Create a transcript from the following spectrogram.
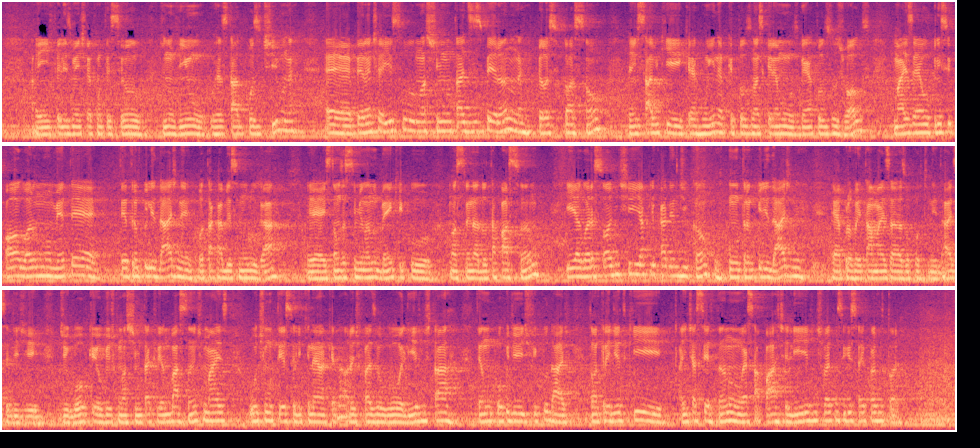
Aí, infelizmente, aconteceu de não vir o, o resultado positivo, né? É, perante a isso, o nosso time não está desesperando, né? Pela situação. A gente sabe que, que é ruim, né? Porque todos nós queremos ganhar todos os jogos. Mas é o principal agora no momento é ter tranquilidade, né? Botar a cabeça no lugar. É, estamos assimilando bem o que o nosso treinador está passando e agora é só a gente aplicar dentro de campo com tranquilidade, né? É, aproveitar mais as oportunidades ali de, de gol, porque eu vejo que o nosso time está criando bastante, mas o último terço ali que, né, que é na hora de fazer o gol ali, a gente está tendo um pouco de dificuldade. Então acredito que a gente acertando essa parte ali, a gente vai conseguir sair com a vitória.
